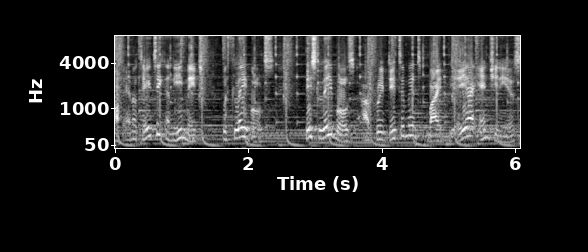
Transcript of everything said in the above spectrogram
of annotating an image with labels. These labels are predetermined by the AI engineers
